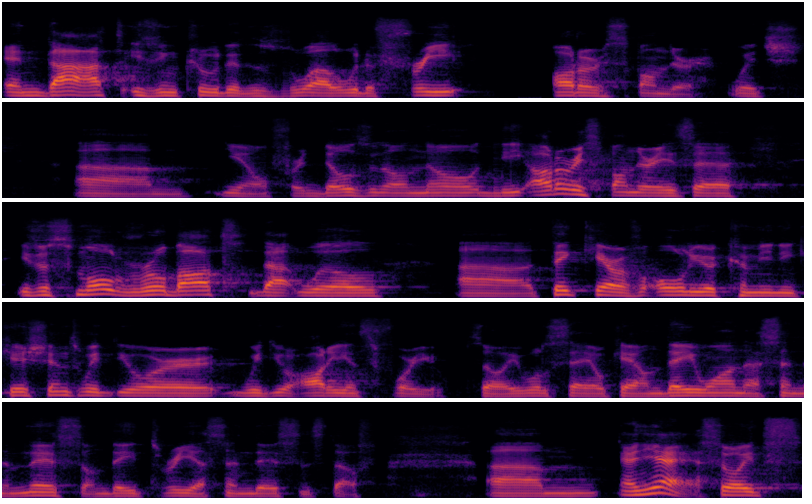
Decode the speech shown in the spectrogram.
And that is included as well with a free autoresponder, which um, you know, for those who don't know, the autoresponder is a is a small robot that will uh, take care of all your communications with your with your audience for you. So it will say, okay, on day one I send them this, on day three I send this and stuff. Um, and yeah, so it's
